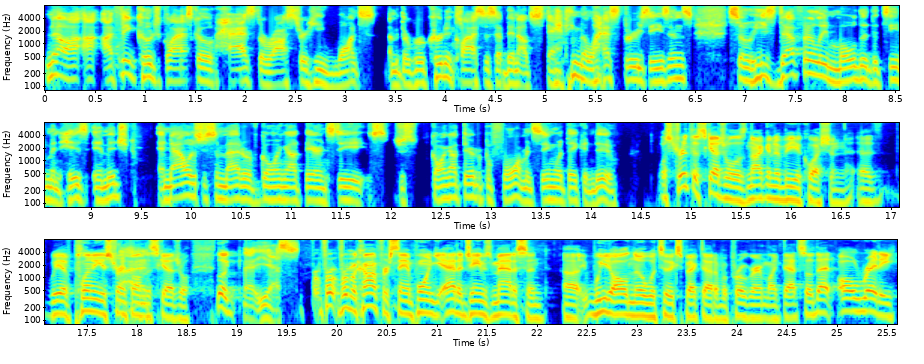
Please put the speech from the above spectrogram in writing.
no, I, I think Coach Glasgow has the roster he wants. I mean, the recruiting classes have been outstanding the last three seasons, so he's definitely molded the team in his image. And now it's just a matter of going out there and see, just going out there to perform and seeing what they can do. Well, strength of schedule is not going to be a question. Uh, we have plenty of strength on the schedule. Look, Uh, yes, fr- from a conference standpoint, you add a James Madison. Uh, we all know what to expect out of a program like that. So that already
